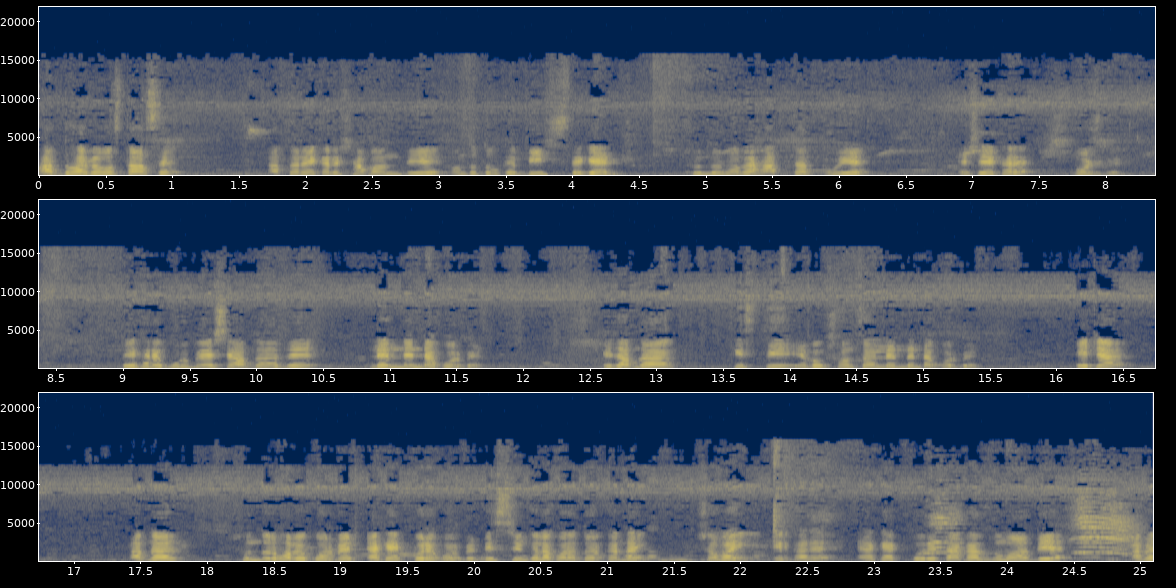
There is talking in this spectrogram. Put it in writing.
হাত ধোয়ার ব্যবস্থা আছে। আপনারা এখানে সাবান দিয়ে অন্তত বিশ সেকেন্ড সুন্দরভাবে হাতটা ধুয়ে এসে এখানে বসবেন। এখানে গ্রুপে এসে আপনারা যে লেনদেনটা করবেন এই যে আপনারা কিস্তি এবং সঞ্চয় লেনদেনটা করবেন, এটা আপনার সুন্দরভাবে করবেন, এক এক করে করবেন, বিশৃঙ্খলা করার দরকার নাই। সবাই এখানে এক এক করে টাকা জমা দিয়ে আপনি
